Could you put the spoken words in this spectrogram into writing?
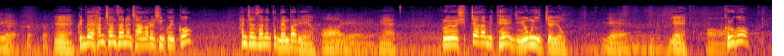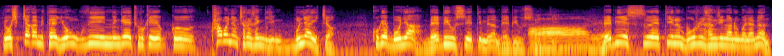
예. 예. 근데 한 천사는 장화를 신고 있고 한 천사는 또 맨발이에요. 어, 예, 예. 그리고 요 십자가 밑에 이제 용이 있죠, 용. 예. 예. 예. 어. 그리고 요 십자가 밑에 용 위에 있는 게 저렇게 그 타원형처럼 생긴 문양 있죠. 그게 뭐냐? 메비우스의 띠입니다. 메비우스의 아, 예. 띠. 메비우스의 띠는 뭐를 상징하는 거냐면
